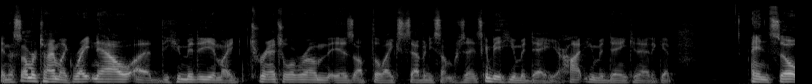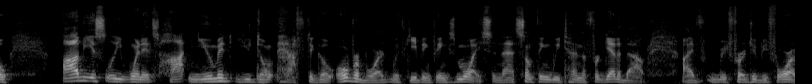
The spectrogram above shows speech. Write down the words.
in the summertime, like right now, uh, the humidity in my tarantula room is up to like 70 something percent. It's going to be a humid day here, hot, humid day in Connecticut. And so Obviously, when it's hot and humid, you don't have to go overboard with keeping things moist. And that's something we tend to forget about. I've referred to before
